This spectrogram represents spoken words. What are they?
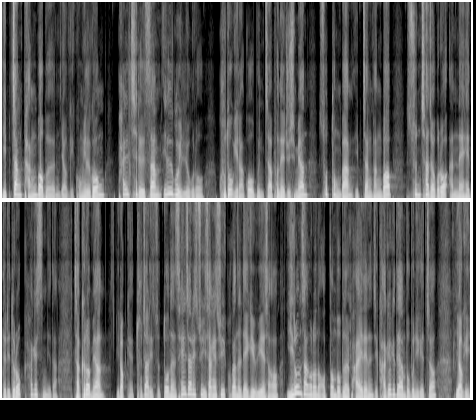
입장 방법은 여기 010 8713 1916으로 구독이라고 문자 보내주시면 소통방 입장 방법 순차적으로 안내해 드리도록 하겠습니다. 자, 그러면 이렇게 두 자릿수 또는 세 자릿수 이상의 수익 구간을 내기 위해서 이론상으로는 어떤 부분을 봐야 되는지 가격에 대한 부분이겠죠. 여기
